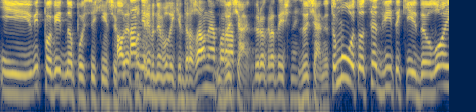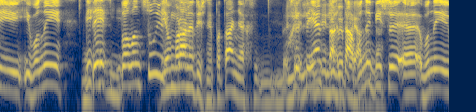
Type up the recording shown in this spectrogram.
і відповідно по всіх інших Але питаннях. потрібний великий державний апарат Звичайно. бюрократичний. Звичайно, тому от це дві такі ідеології, і вони десь і- балансуються. І в морально-етичних питаннях Християн та, та, вони да. більше е, вони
